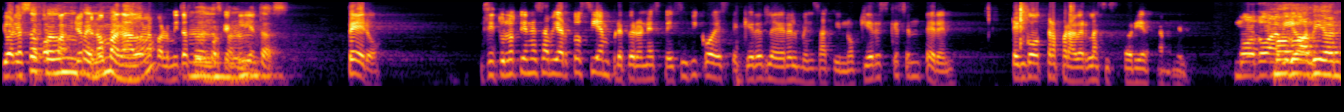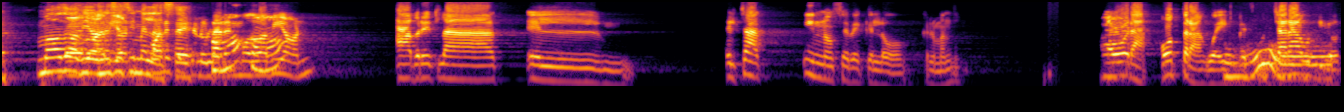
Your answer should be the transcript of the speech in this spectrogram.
yo, las Eso tengo, yo tengo pagado ¿no? la palomita Lo azul de las porque cliente. palomitas. Pero, si tú lo tienes abierto siempre, pero en específico este, quieres leer el mensaje y no quieres que se enteren, tengo otra para ver las historias también. Modo avión. Modo avión. Modo, Modo avión, eso sí me la Pones el sé. celular en ¿Cómo? modo ¿Cómo? avión, abres la, el, el chat y no se ve que lo, que lo mandó. Ahora, otra, güey, escuchar Oh. audios.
